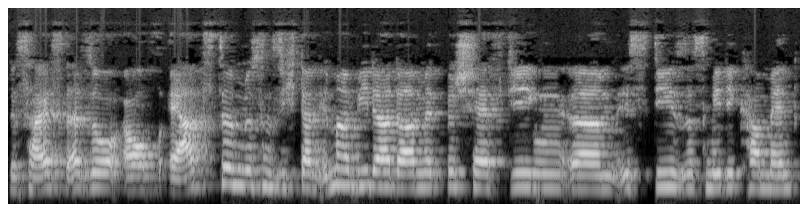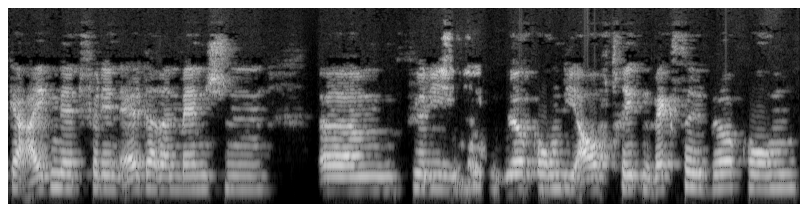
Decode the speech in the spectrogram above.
Das heißt also, auch Ärzte müssen sich dann immer wieder damit beschäftigen, ähm, ist dieses Medikament geeignet für den älteren Menschen? Ähm, für die Nebenwirkungen, die auftreten, Wechselwirkungen.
